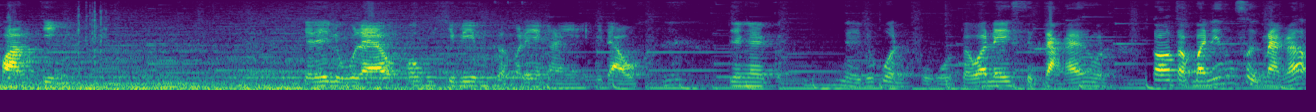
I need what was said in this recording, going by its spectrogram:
ความจริง จะได้รู้แล้วว่าพวกชิบิดีมันเกิดมาได้ยังไงมีเดา ยังไงก็เนี่ยทุกคนโหแปลว่าในศึกหนักแล้วทุกคนตอนต่อไปนี่ต้องศึกหนักแล้ว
